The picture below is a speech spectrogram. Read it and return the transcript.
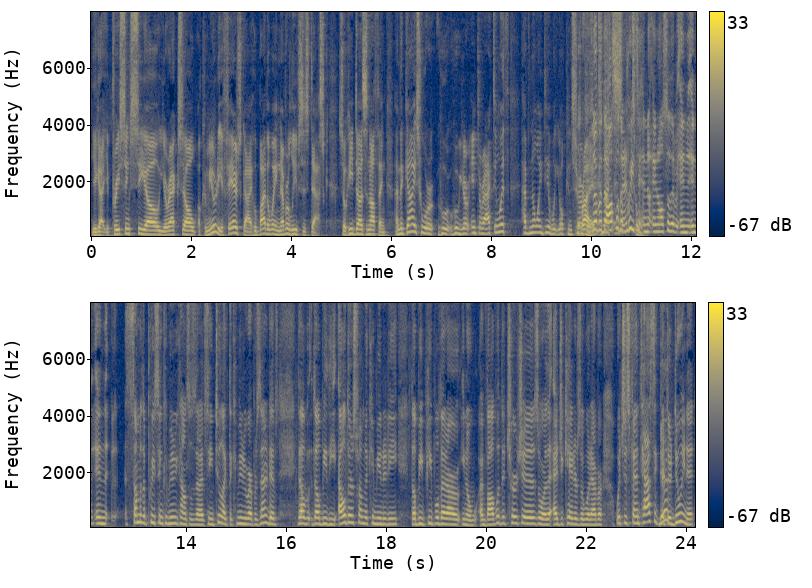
You got your precinct CO, your XO, a community affairs guy who, by the way, never leaves his desk, so he does nothing. And the guys who are who, who you're interacting with have no idea what your concern Right. is. No, but also the precinct, and, and also the in, in, in some of the precinct community councils that I've seen too, like the community representatives, they'll they'll be the elders from the community. They'll be people that are you know involved with the churches or the educators or whatever, which is fantastic that they're doing it.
